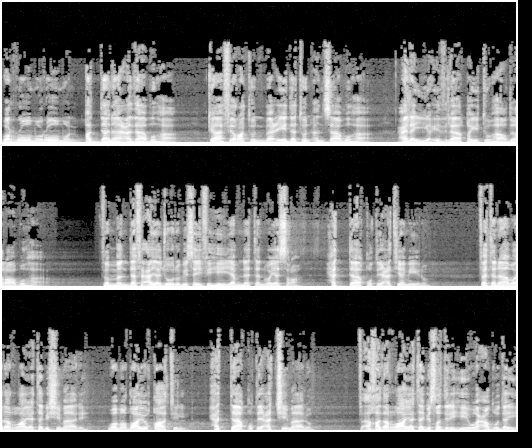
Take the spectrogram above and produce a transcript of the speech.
والروم روم قد دنا عذابها. كافرة بعيدة أنسابها علي إذ لاقيتها ضرابها. ثم اندفع يجول بسيفه يمنة ويسرة حتى قطعت يمينه. فتناول الراية بشماله ومضى يقاتل حتى قطعت شماله. فأخذ الراية بصدره وعضديه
